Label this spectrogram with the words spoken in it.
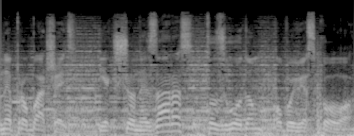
не пробачать. Якщо не зараз, то згодом обов'язково.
